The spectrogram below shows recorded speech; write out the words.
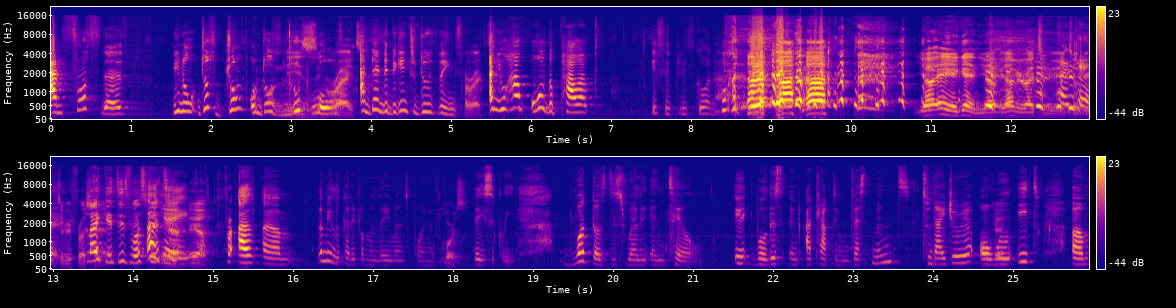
and fraudsters. You know, just jump on those On these, loopholes right. and then they begin to do things. Correct. And you have all the power. Issy, please go now. Yeah. Hey, again, you have, you have a right to be, to Okay. be, to be frustrated. Like it is frustrating. Okay. yeah. For, uh, um, let me look at it from a layman's point of view. course. Basically, what does this really entail? It, will this attract investments to Nigeria, or Okay. will it um,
